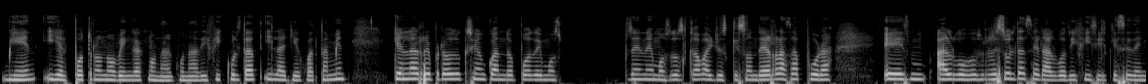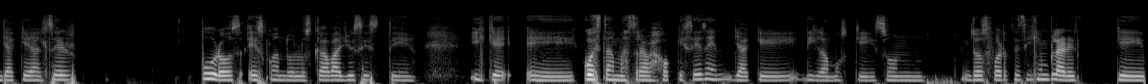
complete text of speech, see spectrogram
bien y el potro no venga con alguna dificultad y la yegua también. Que en la reproducción cuando podemos tenemos dos caballos que son de raza pura es algo resulta ser algo difícil que se den ya que al ser puros es cuando los caballos este y que eh, cuesta más trabajo que se den ya que digamos que son dos fuertes ejemplares que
